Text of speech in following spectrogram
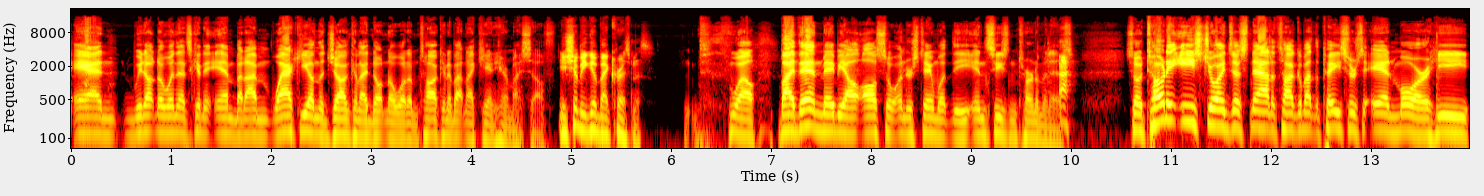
And we don't know when that's going to end, but I'm wacky on the junk and I don't know what I'm talking about and I can't hear myself. You should be good by Christmas. Well, by then, maybe I'll also understand what the in season tournament is. so, Tony East joins us now to talk about the Pacers and more. He.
